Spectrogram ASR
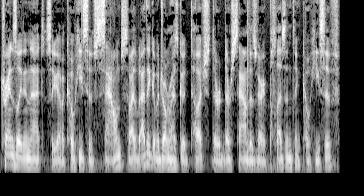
translating that so you have a cohesive sound. So I, I think if a drummer has good touch, their their sound is very pleasant and cohesive.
